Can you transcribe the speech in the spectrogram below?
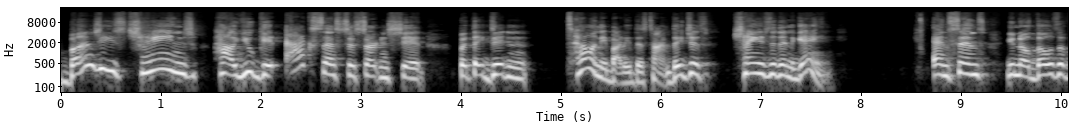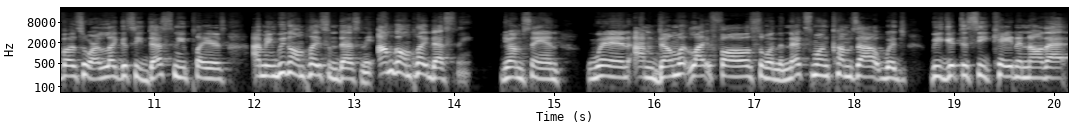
Bungie's changed how you get access to certain shit, but they didn't tell anybody this time. They just changed it in the game. And since, you know, those of us who are legacy Destiny players, I mean, we're to play some Destiny. I'm to play Destiny. You know what I'm saying? When I'm done with Lightfall, so when the next one comes out, which we get to see Cayde and all that,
